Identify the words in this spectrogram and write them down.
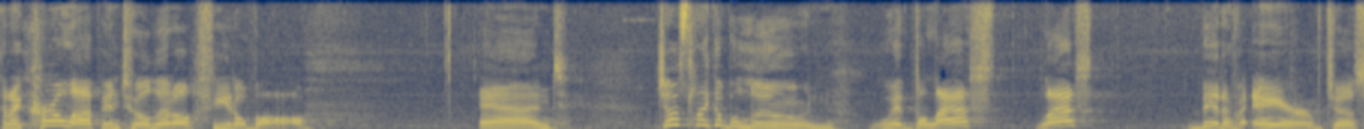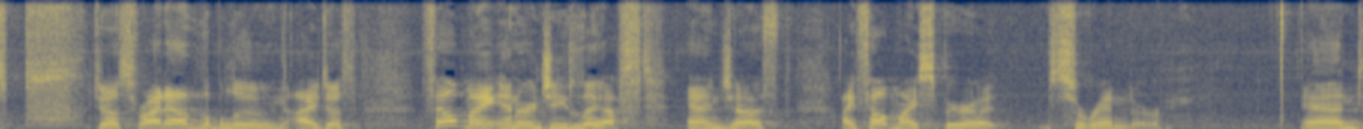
And I curl up into a little fetal ball. And just like a balloon, with the last, last bit of air just, just right out of the balloon, I just felt my energy lift and just, I felt my spirit surrender. And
